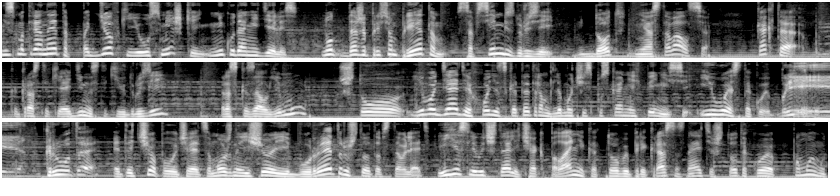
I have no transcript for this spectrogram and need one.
несмотря на это, поддевки и усмешки никуда не делись. Но даже при всем при этом, совсем без друзей, Дот не оставался. Как-то как раз таки один из таких друзей рассказал ему, что его дядя ходит с катетером для мочеиспускания в пенисе. И Уэс такой, блин, круто! Это что получается, можно еще и в уретру что-то вставлять? И если вы читали Чака Паланика, то вы прекрасно знаете, что такое, по-моему,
